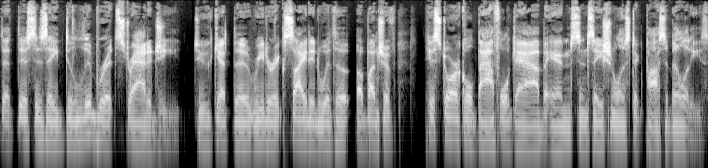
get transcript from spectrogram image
that this is a deliberate strategy to get the reader excited with a, a bunch of historical baffle gab and sensationalistic possibilities.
